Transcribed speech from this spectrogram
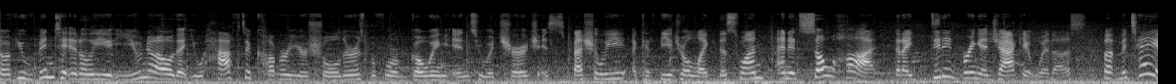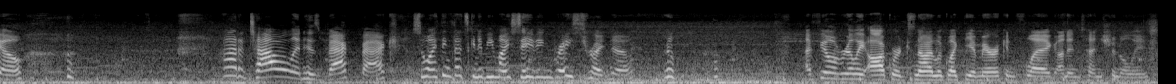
So if you've been to Italy, you know that you have to cover your shoulders before going into a church, especially a cathedral like this one. And it's so hot that I didn't bring a jacket with us. But Matteo a towel in his backpack. So I think that's gonna be my saving grace right now. I feel really awkward because now I look like the American flag unintentionally.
